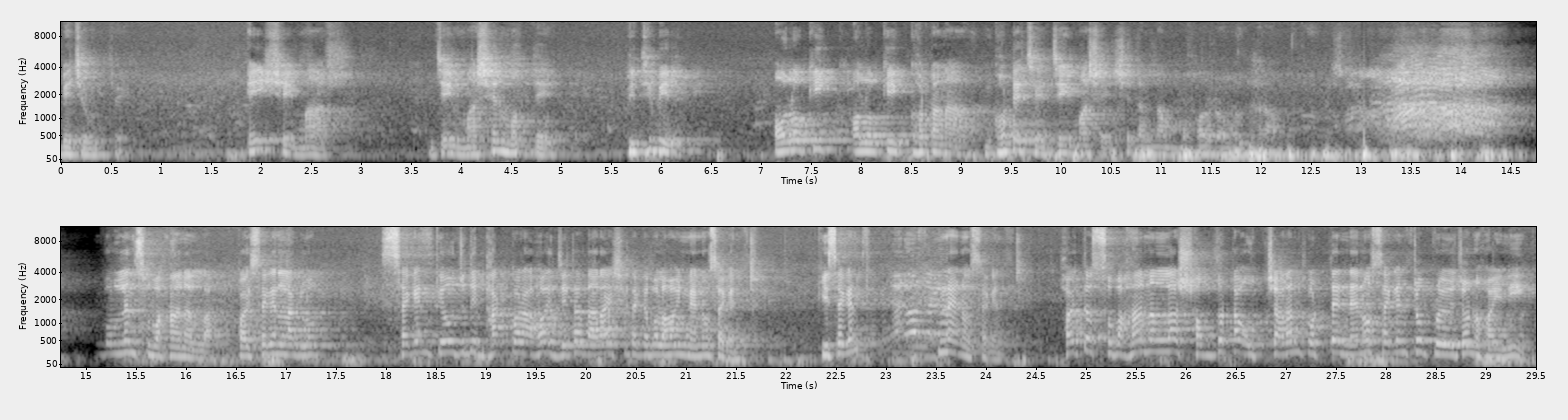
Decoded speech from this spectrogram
বেঁচে উঠবে। এই সেই মাস, যে মাসের মধ্যে পৃথিবীর অলৌকিক অলৌকিক ঘটনা ঘটেছে, যেই মাসে সেটার নাম মহরমুল হারাম। বললেন সুবাহান আল্লাহ কয় সেকেন্ড লাগল? সেকেন্ড কেউ যদি ভাগ করা হয় যেটা দাঁড়ায় সেটাকে বলা হয় ন্যানো সেকেন্ড। কি সেকেন্ড? Nano second. হয়তো সুবাহান আল্লাহ শব্দটা উচ্চারণ করতে ন্যানো সেকেন্ডও প্রয়োজন হয়নি।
